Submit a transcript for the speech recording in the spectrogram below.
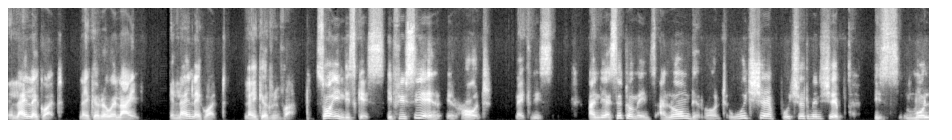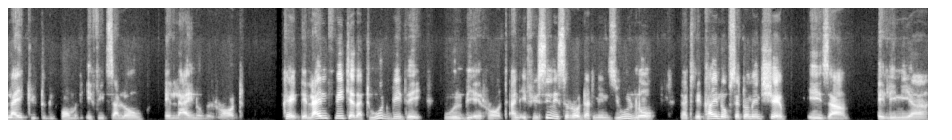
A line like what? Like a railway line. A line like what? Like a river. So in this case, if you see a, a road like this, and there are settlements along the road, which shape, which settlement shape is more likely to be formed if it's along a line of a road? Okay, the line feature that would be there will be a road. And if you see this road, that means you will know that the kind of settlement shape is um, a linear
